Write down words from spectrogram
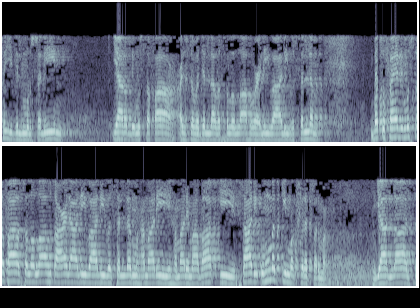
سيد المرسلين. يا رب مصطفیٰ عز وجل وصل اللہ علیہ وآلہ وسلم. بطفیل مصطفیٰ صلی اللہ تعالی علیہ وآلہ وسلم ہماری ہمارے ماں باپ کی ساری امت کی مغفرت فرما یا اللہ عز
